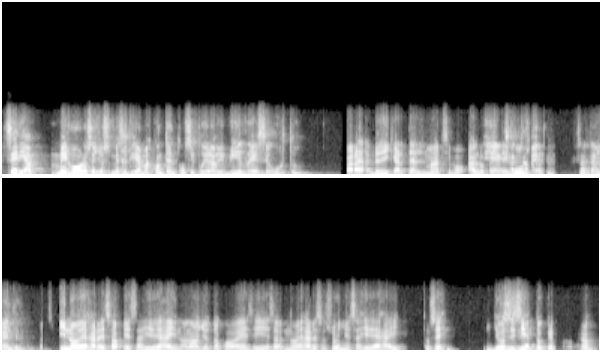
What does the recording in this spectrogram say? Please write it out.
sería mejor, o sea, yo me sentiría más contento si pudiera vivir de ese gusto. Para dedicarte al máximo a lo que te gusta. Exactamente. Y no dejar eso, esas ideas ahí, no, no, yo toco a veces y eso, no dejar esos sueños, esas ideas ahí. Entonces, yo sí, siento que por lo menos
